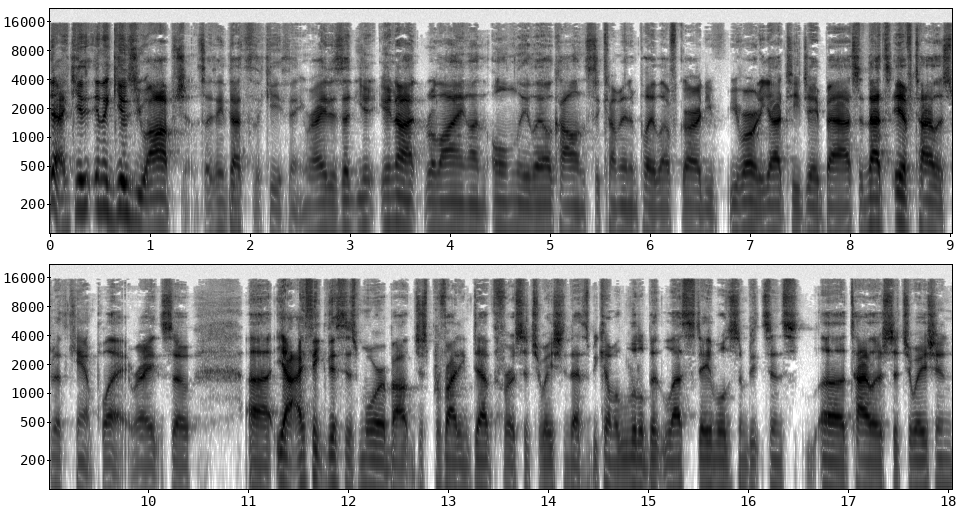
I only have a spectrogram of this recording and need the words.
Yeah, and it gives you options. I think that's the key thing, right? Is that you, you're not relying on only La'el Collins to come in and play left guard. You've you've already got T.J. Bass, and that's if Tyler Smith can't play, right? So, uh, yeah, I think this is more about just providing depth for a situation that has become a little bit less stable since, since uh, Tyler's situation.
